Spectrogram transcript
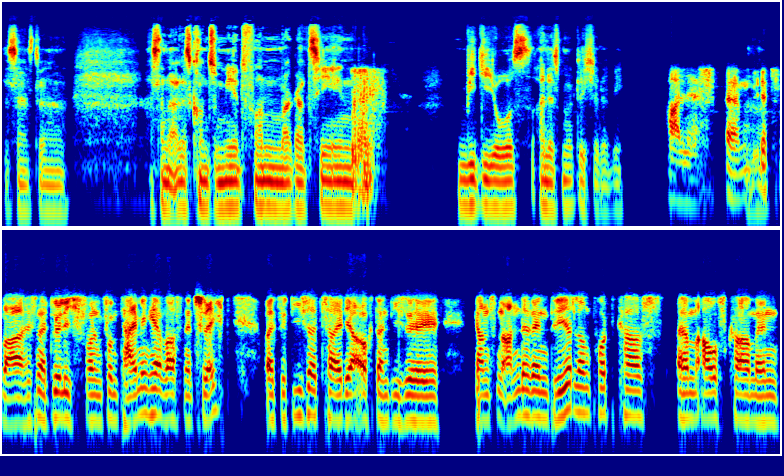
Das heißt, du hast dann alles konsumiert von Magazin, Videos, alles mögliche oder wie? Alles. Ähm, ja. Jetzt war es natürlich von, vom Timing her war es nicht schlecht, weil zu dieser Zeit ja auch dann diese ganzen anderen Triathlon-Podcasts ähm, aufkamen,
